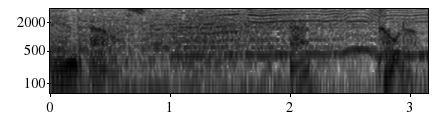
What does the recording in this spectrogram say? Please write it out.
and outs at COTA?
